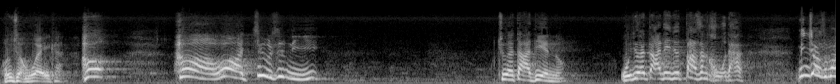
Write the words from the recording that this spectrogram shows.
我转过来一看，好，好哇，就是你，就在大殿哦，我就在大殿就大声吼他，你叫什么？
